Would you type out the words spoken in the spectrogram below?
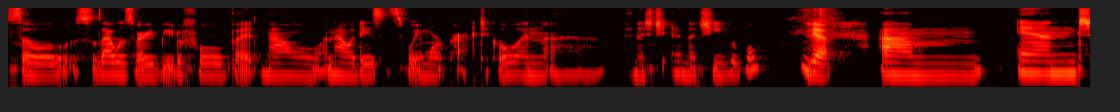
so so that was very beautiful but now nowadays it's way more practical and uh, and, ach- and achievable Yeah. um and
